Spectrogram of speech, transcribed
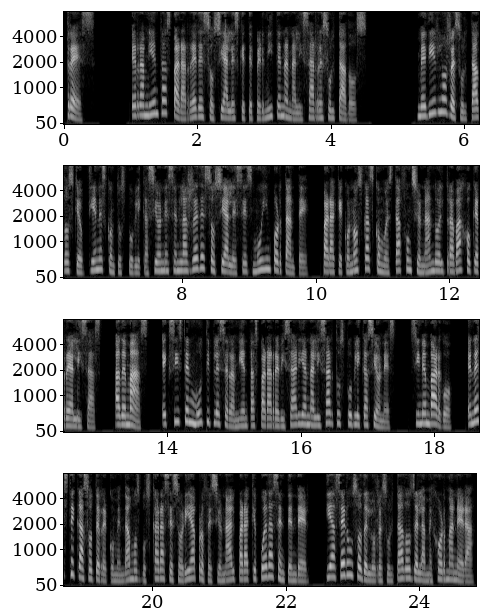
3. Herramientas para redes sociales que te permiten analizar resultados. Medir los resultados que obtienes con tus publicaciones en las redes sociales es muy importante, para que conozcas cómo está funcionando el trabajo que realizas. Además, existen múltiples herramientas para revisar y analizar tus publicaciones. Sin embargo, en este caso te recomendamos buscar asesoría profesional para que puedas entender y hacer uso de los resultados de la mejor manera.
